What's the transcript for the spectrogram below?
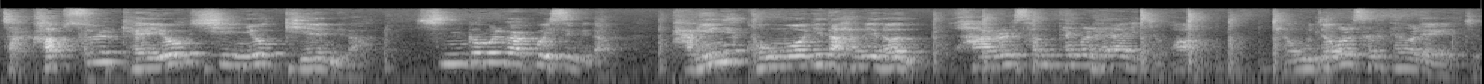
자, 갑술, 개요, 신유, 기해입니다. 신금을 갖고 있습니다. 당연히 공무원이다 하면은 화를 선택을 해야겠죠. 화. 경정을 선택을 해야겠죠.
